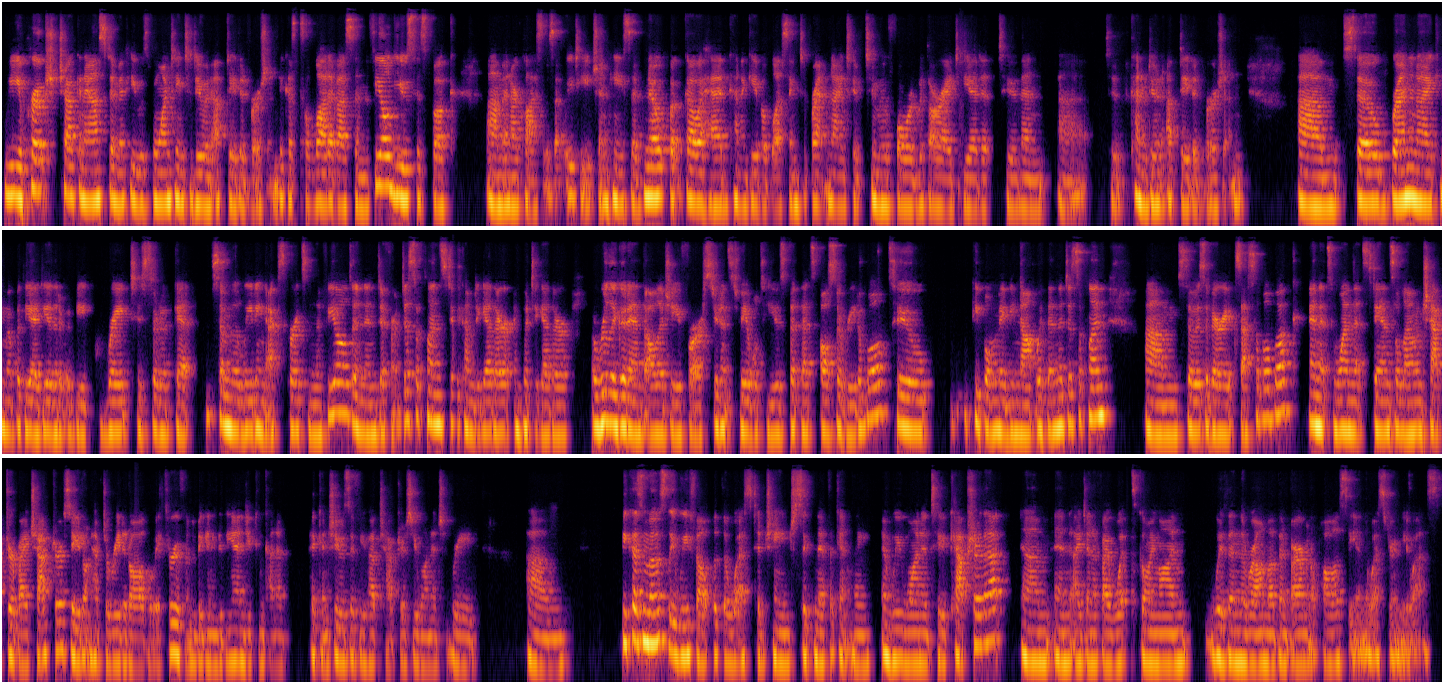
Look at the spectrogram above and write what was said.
we approached Chuck and asked him if he was wanting to do an updated version because a lot of us in the field use his book um, in our classes that we teach. And he said, nope, but go ahead, kind of gave a blessing to Brent and I to, to move forward with our idea to, to then uh, to kind of do an updated version. Um, so Brent and I came up with the idea that it would be great to sort of get some of the leading experts in the field and in different disciplines to come together and put together a really good anthology for our students to be able to use, but that's also readable to people maybe not within the discipline. Um, so it's a very accessible book and it's one that stands alone chapter by chapter. So you don't have to read it all the way through from the beginning to the end. You can kind of pick and choose if you have chapters you wanted to read. Um, because mostly we felt that the West had changed significantly and we wanted to capture that um, and identify what's going on within the realm of environmental policy in the Western US.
